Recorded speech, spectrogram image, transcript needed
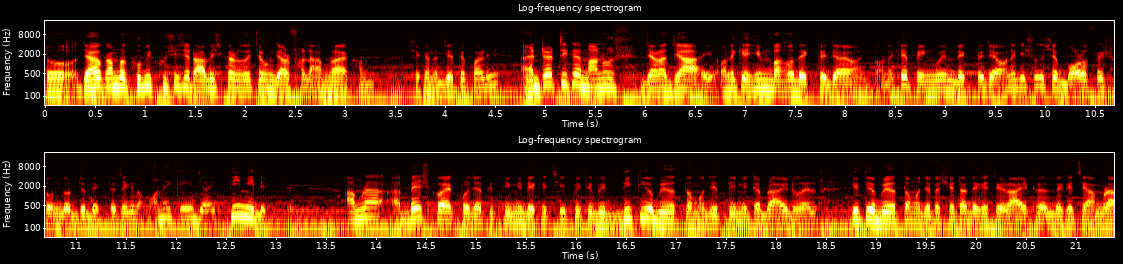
তো যাই হোক, আমরা খুবই খুশি সেটা আবিষ্কার হয়েছে এবং যার ফলে আমরা এখন সেখানে যেতে পারি। অ্যান্টার্কটিকায় মানুষ যারা যায়, অনেকে হিমবাহ দেখতে যায়, অনেকে পেঙ্গুইন দেখতে যায়, অনেকে শুধু সে বরফের সৌন্দর্য দেখতে চায়, কিন্তু অনেকেই যায় তিমি দেখতে। আমরা বেশ কয়েক প্রজাতির তিমি দেখেছি। পৃথিবীর দ্বিতীয় বৃহত্তম যে তিমিটা, ব্রাইড হোয়েল, তৃতীয় বৃহত্তম যেটা, সেটা দেখেছি, রাইট হোয়েল দেখেছি। আমরা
